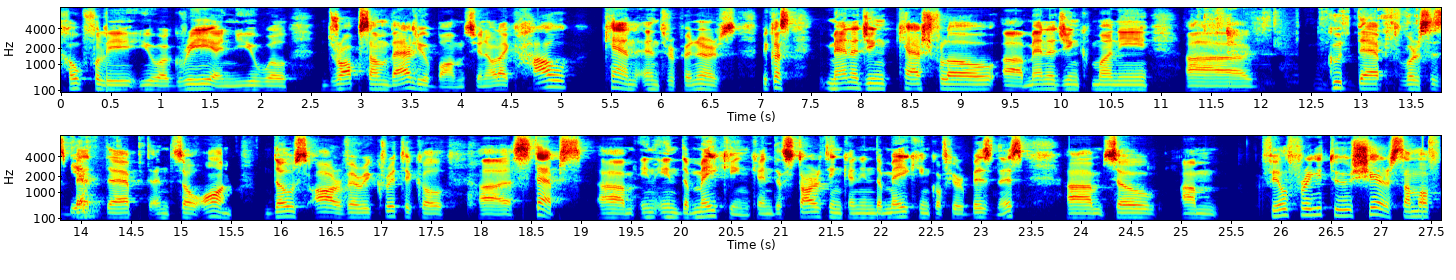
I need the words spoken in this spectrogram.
hopefully you agree and you will drop some value bombs. You know, like how can entrepreneurs because managing cash flow, uh, managing money, uh, good debt versus bad debt, and so on. Those are very critical uh, steps um, in in the making and the starting and in the making of your business. Um, so um, feel free to share some of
